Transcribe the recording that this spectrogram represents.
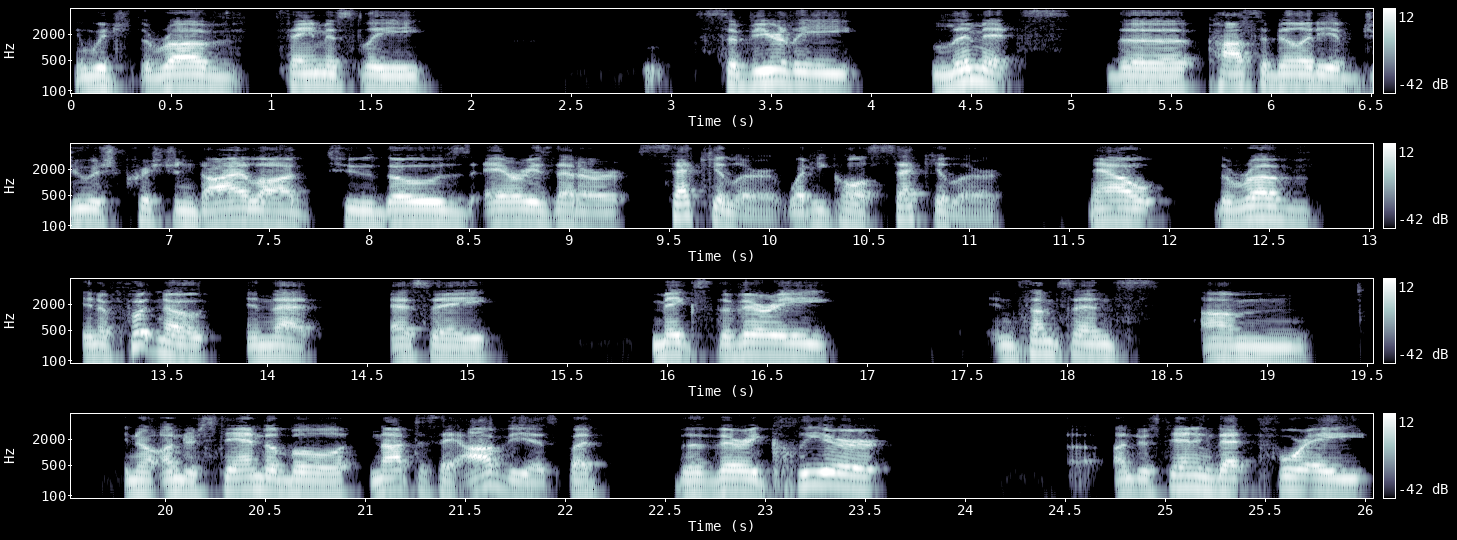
in which the Rav famously severely limits the possibility of Jewish Christian dialogue to those areas that are secular, what he calls secular. Now, the Rav, in a footnote in that essay makes the very, in some sense, um, you know, understandable, not to say obvious, but the very clear uh, understanding that for a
